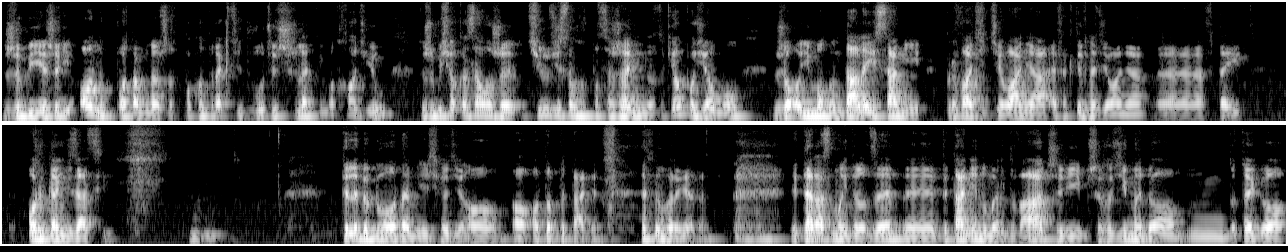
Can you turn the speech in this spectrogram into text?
żeby jeżeli on potem na przykład po kontrakcie dwu czy trzyletnim odchodził, to żeby się okazało, że ci ludzie są wyposażeni do takiego poziomu, że oni mogą dalej sami prowadzić działania, efektywne działania e, w tej organizacji. Tyle by było ode mnie, jeśli chodzi o, o, o to pytanie. numer jeden. I teraz, moi drodzy, e, pytanie numer dwa, czyli przechodzimy do, mm, do tego,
